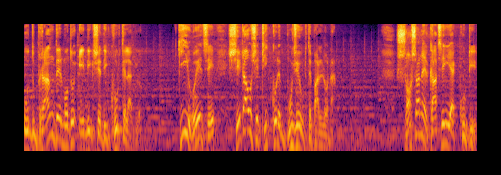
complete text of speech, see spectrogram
উদ্ভ্রান্তের মতো এদিক সেদিক ঘুরতে লাগল। কি হয়েছে সেটাও সে ঠিক করে বুঝে উঠতে পারল না। শ্মশানের কাছেই এক কুটির।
